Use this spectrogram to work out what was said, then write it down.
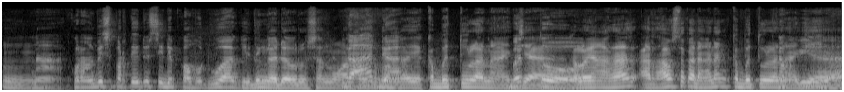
Nah kurang lebih seperti itu sih Dip kalau menurut gua gitu. Jadi nggak ada urusan mau apa ada. enggak ya kebetulan aja. Betul. Kalau yang art house, tuh kadang-kadang kebetulan Ke- aja. iya.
